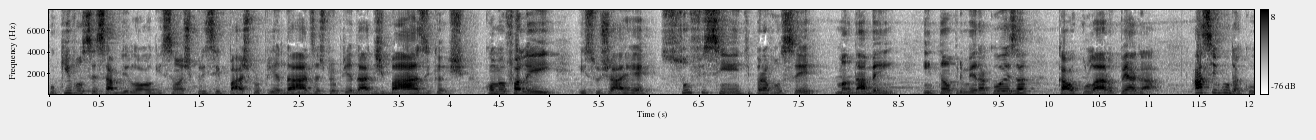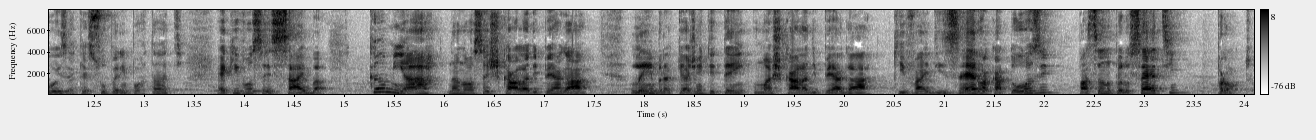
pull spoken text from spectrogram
o que você sabe de log são as principais propriedades, as propriedades básicas. Como eu falei, isso já é suficiente para você mandar bem. Então, primeira coisa, calcular o pH. A segunda coisa, que é super importante, é que você saiba caminhar na nossa escala de pH. Lembra que a gente tem uma escala de pH que vai de 0 a 14 passando pelo 7, pronto.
